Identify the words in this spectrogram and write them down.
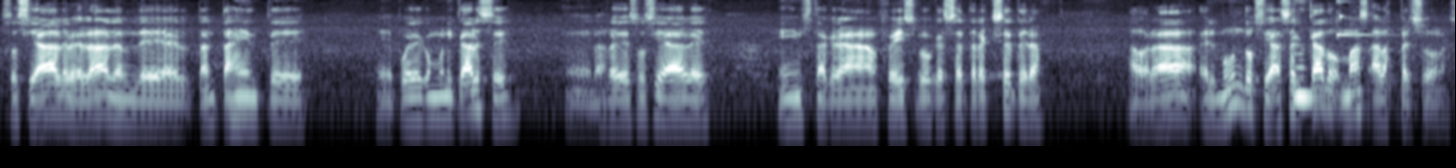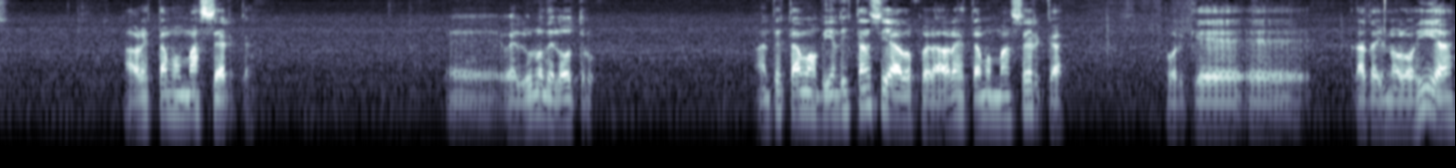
sociales, ¿verdad? Donde tanta gente eh, puede comunicarse, en las redes sociales, Instagram, Facebook, etcétera, etcétera. Ahora el mundo se ha acercado más a las personas. Ahora estamos más cerca eh, el uno del otro. Antes estábamos bien distanciados, pero ahora estamos más cerca porque eh, la tecnología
